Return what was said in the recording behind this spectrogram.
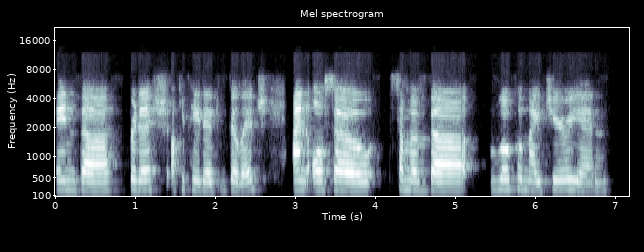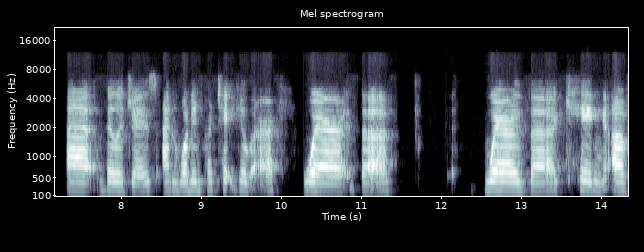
in the British occupied village and also some of the local Nigerian uh, villages, and one in particular where the where the king of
